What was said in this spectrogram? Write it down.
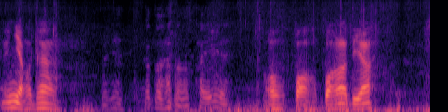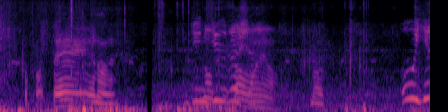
nó. Nhỏ thôi rồi ồ bỏ bỏ nó tí á bỏ rồi sao? Da.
